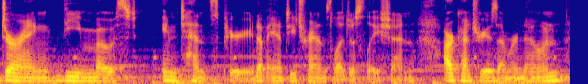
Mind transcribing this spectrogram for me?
during the most intense period of anti-trans legislation our country has ever known.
